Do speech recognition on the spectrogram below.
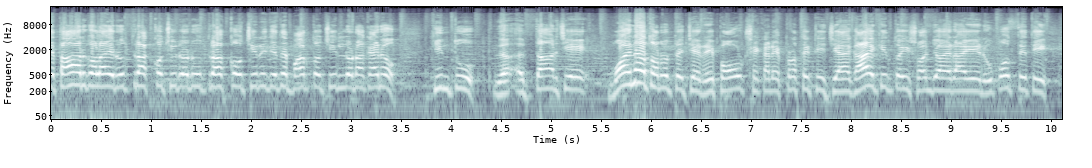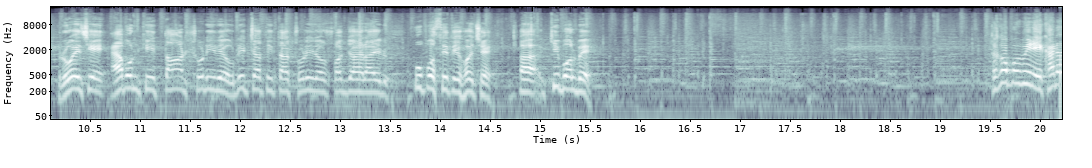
যে তার গলায় রুদ্রাক্ষ ছিল? রুদ্রাক্ষ ছিঁড়ে যেতে পারত ছিল না কেন? কিন্তু তার যে ময়নাতদন্তের যে রিপোর্ট, সেখানে প্রতিটি জায়গায় কিন্তু এই সঞ্জয় রায়ের উপস্থিতি রয়েছে, এমনকি তার শরীরেও, নির্যাতিতার শরীরেও সঞ্জয় রায়ের উপস্থিতি হয়েছে। কি বলবে? দেখো প্রবীর, এখানে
